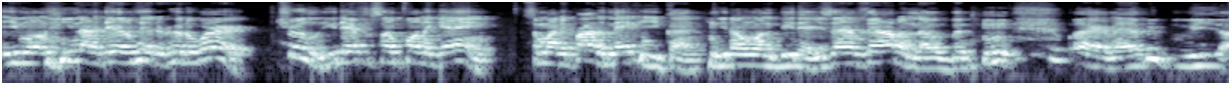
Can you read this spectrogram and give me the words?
You want, you're not there to hear the, hear the word. Truly, you're there for some fun and game. Somebody probably making you come. You don't want to be there. You see what I'm saying? I don't know, but whatever, man. People be, I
